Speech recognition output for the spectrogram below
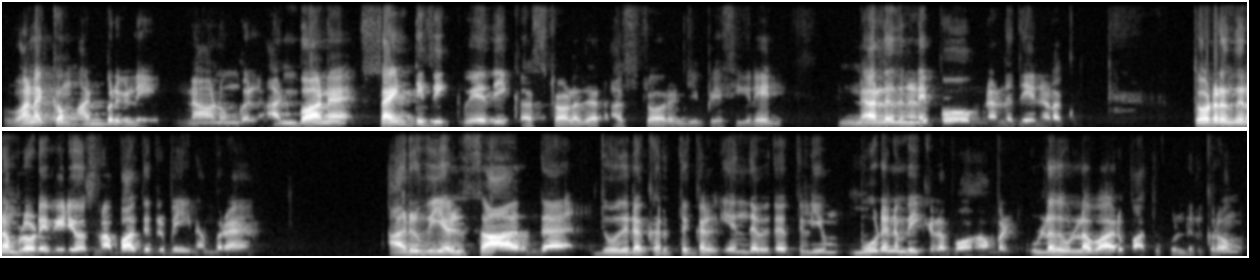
வணக்கம் அன்பர்களே. நான் உங்கள் அன்பான சயின்டிபிக் வேதிக் அஸ்ட்ராலஜர் அஸ்ட்ராலஜி பேசுகிறேன். நல்லது நினைப்போம் நல்லதே நடக்கும். தொடர்ந்து நம்மளோட வீடியோஸ்லாம் பார்த்துட்டு இருப்பீங்க நம்புறேன். அறிவியல் சார்ந்த ஜோதிட கருத்துக்கள் எந்த விதத்திலையும் மூட நம்பிக்கையில் போகாமல் உள்ளது உள்ளவாறு பார்த்து கொண்டிருக்கிறோம்.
